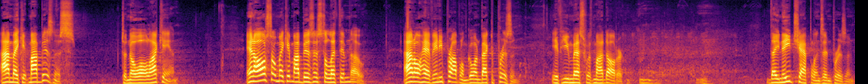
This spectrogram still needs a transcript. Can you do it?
I make it my business to know all I can. And I also make it my business to let them know I don't have any problem going back to prison if you mess with my daughter. They need chaplains in prison.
